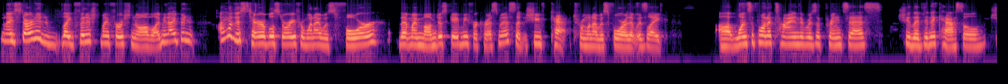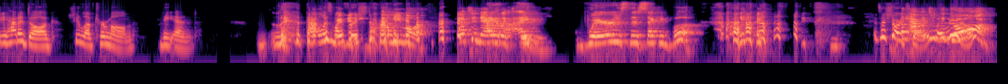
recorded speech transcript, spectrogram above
When I started, like, finished my first novel. I mean, I've been. I have this terrible story from when I was four that my mom just gave me for Christmas that she kept from when I was four that was like, uh, once upon a time, there was a princess. She lived in a castle. She had a dog. She loved her mom. The end. that was my first story. Tell me more. That's an Netflix series. Where is the second book? it's a short what story. What happens with the dog?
